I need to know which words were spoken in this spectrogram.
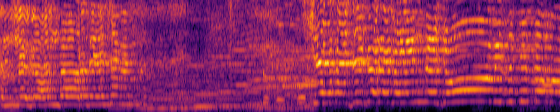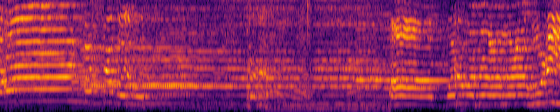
ನನ್ನ ಗಾಂಧಾರ ದೇಶವಿಂದ. ಶಿಖರಗಳಿಂದ ಶೋಭಿಸುತ್ತಿದ್ದ ಮಹಾನ್ ಮತ್ತು ಪರ್ವತ. ಆ ಪರ್ವತಗಳನ್ನೊಳಗೂಡಿ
